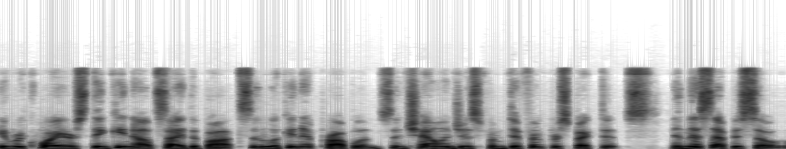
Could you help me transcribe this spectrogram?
It requires thinking outside the box and looking at problems and challenges from different perspectives. In this episode,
